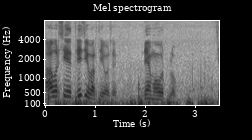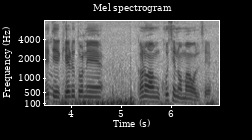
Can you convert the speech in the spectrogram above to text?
આ વર્ષે ત્રીજી વાર થયો છે ડેમ ઓવરફ્લો. જેથી ખેડૂતોને ઘણો આમ ખુશીનો માહોલ છે.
